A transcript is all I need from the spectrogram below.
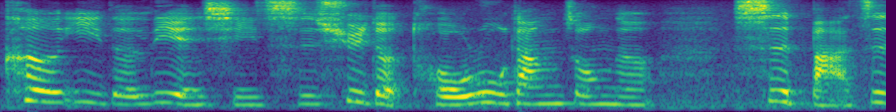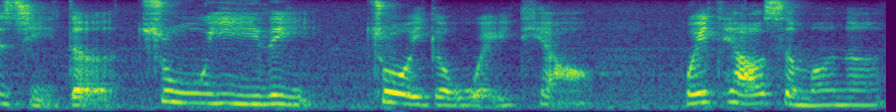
刻意的练习、持续的投入当中呢，是把自己的注意力做一个微调。微调什么呢？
